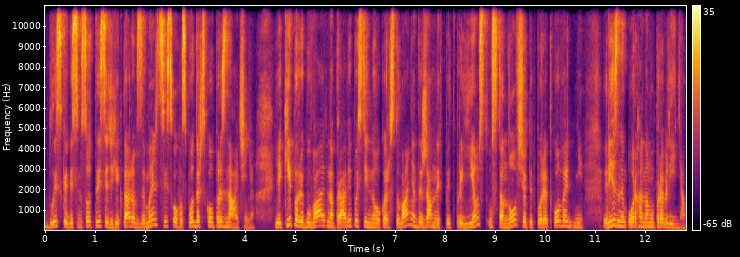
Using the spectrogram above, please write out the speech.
близько 800 тисяч гектарів земель сільськогосподарського призначення, які перебувають на праві постійного користування державних підприємств, установ, що підпорядковані різним органам управління.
